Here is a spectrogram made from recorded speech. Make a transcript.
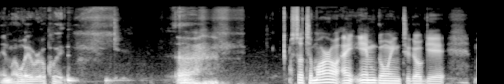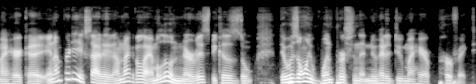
in my way real quick. Uh, so tomorrow I am going to go get my haircut, and I'm pretty excited. I'm not gonna lie, I'm a little nervous because the, there was only one person that knew how to do my hair perfect,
